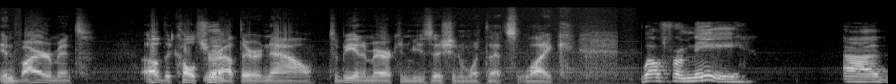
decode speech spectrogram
environment of the culture yeah. out there now to be an American musician, what that's like? Well, for me, uh,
